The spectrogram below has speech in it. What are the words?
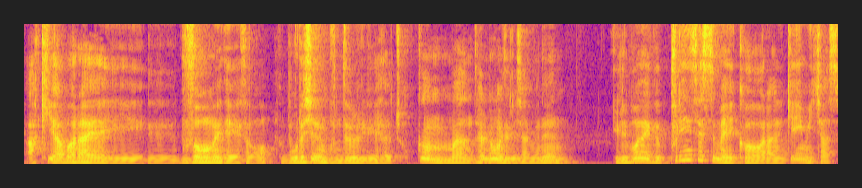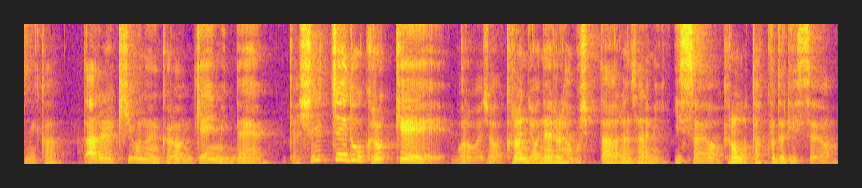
아키하바라의 그 무서움에 대해서 그 모르시는 분들을 위해서 조금만 설명을 드리자면은 일본의 그 프린세스 메이커라는 게임이 있지 않습니까? 딸을 키우는 그런 게임인데, 그러니까 실제도 그렇게 뭐라고 하죠? 그런 연애를 하고 싶다는 사람이 있어요. 그런 오타쿠들이 있어요.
